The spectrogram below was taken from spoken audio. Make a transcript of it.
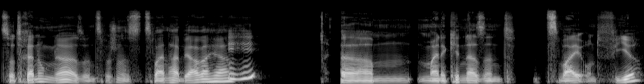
zur Trennung, ne? also inzwischen ist es zweieinhalb Jahre her. Mhm. Ähm, meine Kinder sind zwei und vier,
